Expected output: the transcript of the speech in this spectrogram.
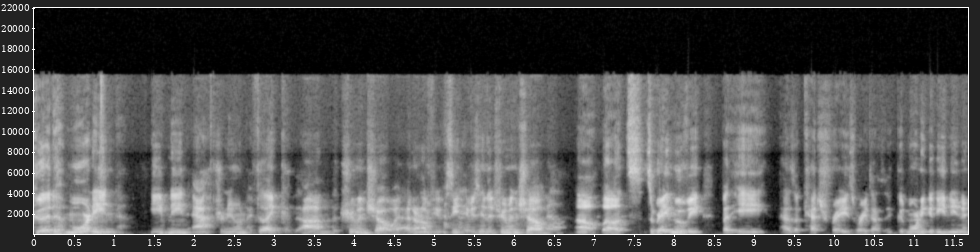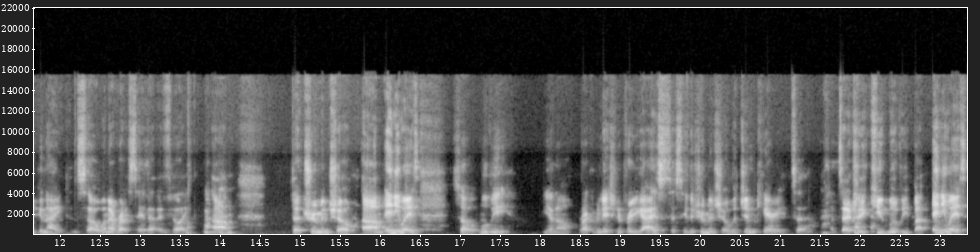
Good morning, evening, afternoon. I feel like um, the Truman Show. I don't know if you've seen. Have you seen the Truman Show? No. Oh well, it's it's a great movie, but he has a catchphrase where he does "Good morning, good evening, and good night." And so whenever I say that, I feel like um, the Truman Show. Um, anyways, so movie. You know, recommendation for you guys to see the Truman Show with Jim Carrey. It's a, it's actually a cute movie. But anyways,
